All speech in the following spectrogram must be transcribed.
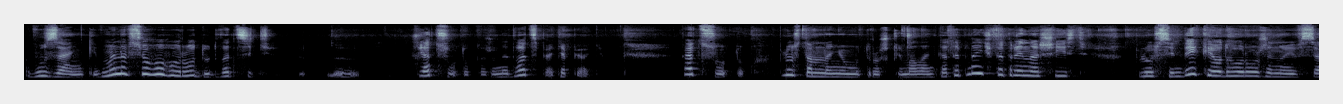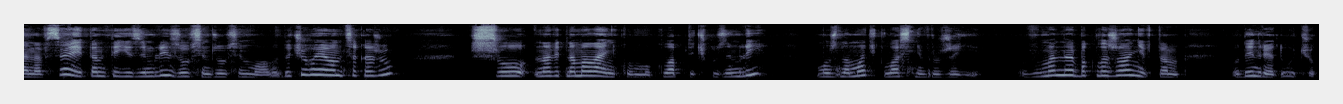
Вузенькі. В мене всього городу 25 соток, кажу, не 25, а 5. 5 соток. Плюс там на ньому трошки маленька тепличка 3 на 6, плюс індики отгорожено і все на все. І там тієї землі зовсім зовсім мало. До чого я вам це кажу? Що навіть на маленькому клаптичку землі можна мати класні врожаї. В мене баклажанів там один рядочок,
